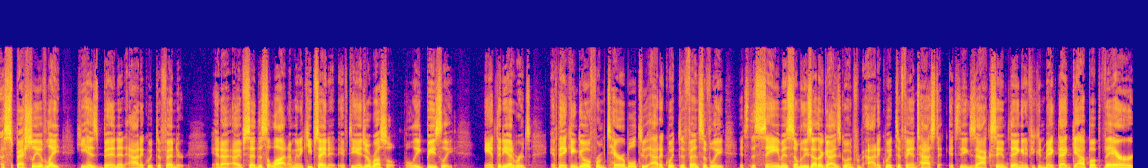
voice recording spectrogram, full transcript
especially of late, he has been an adequate defender. And I, have said this a lot. I'm going to keep saying it. If D'Angelo Russell, Malik Beasley, Anthony Edwards, if they can go from terrible to adequate defensively, it's the same as some of these other guys going from adequate to fantastic. It's the exact same thing. And if you can make that gap up there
